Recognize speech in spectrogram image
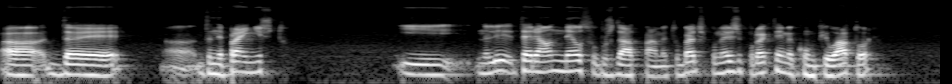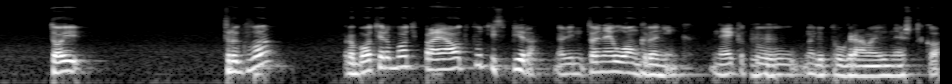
а, да, е, а, да не прави нищо. И нали, те реално не освобождават памет. Обаче, понеже проектът им е компилатор, той тръгва, работи, работи, прави output и спира. Нали, той не е long running, не е като mm-hmm. нали, програма или нещо такова.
